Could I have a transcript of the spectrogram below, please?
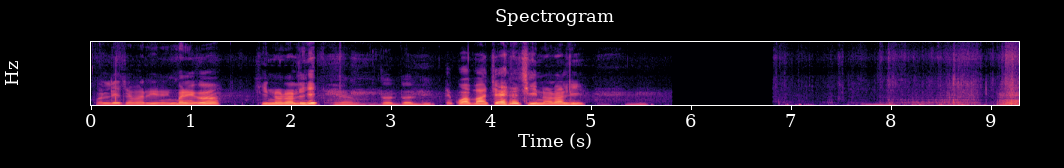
พอเลี้ยจะบาริเนี่ยมันเนี่ยเออชินอราลีโดนโดนดิแต่กว่าบาดเจ็บชินอราลีอันนี้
